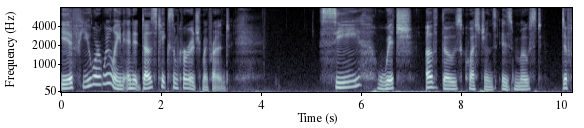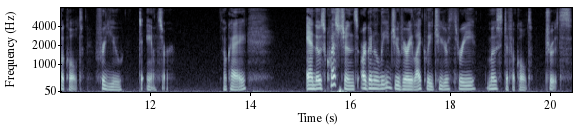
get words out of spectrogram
if you are willing, and it does take some courage, my friend, see which of those questions is most difficult for you to answer. Okay. And those questions are going to lead you very likely to your three most difficult truths.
